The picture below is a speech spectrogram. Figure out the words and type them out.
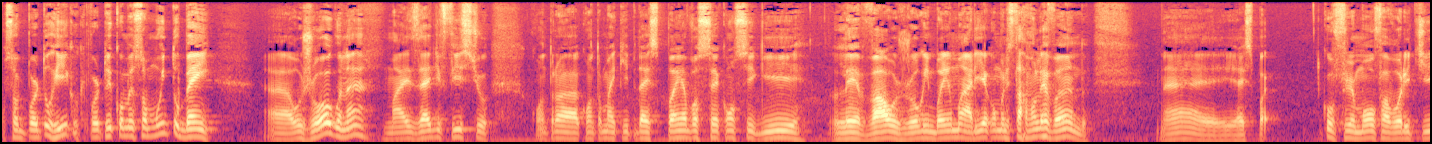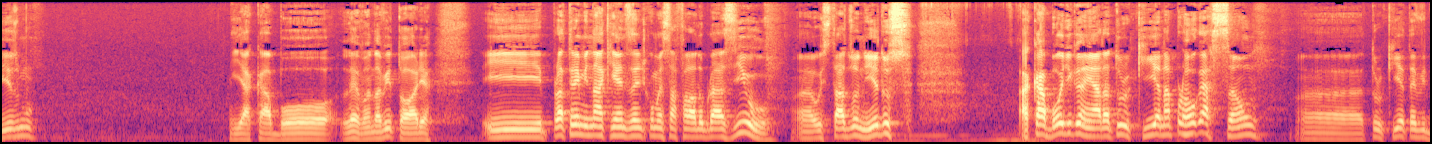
sobre Porto Rico, que Porto Rico começou muito bem uh, o jogo, né? mas é difícil contra, contra uma equipe da Espanha você conseguir levar o jogo em banho-maria como eles estavam levando. Né? E a Espanha confirmou o favoritismo, e acabou levando a vitória. E para terminar aqui, antes da gente começar a falar do Brasil, uh, os Estados Unidos acabou de ganhar da Turquia na prorrogação. Uh, a Turquia teve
